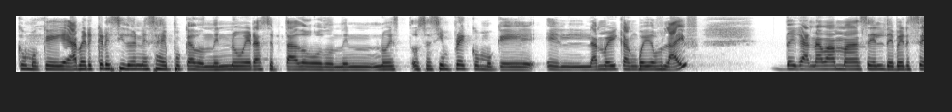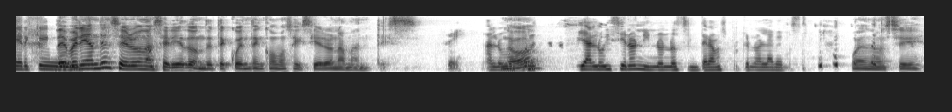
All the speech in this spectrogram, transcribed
como que haber crecido en esa época donde no era aceptado o donde no es, o sea, siempre como que el American Way of Life de ganaba más el deber ser que... Deberían de hacer una serie donde te cuenten cómo se hicieron amantes. Sí, a lo ¿No? mejor ya lo hicieron y no nos enteramos porque no la vemos. Bueno, sí.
